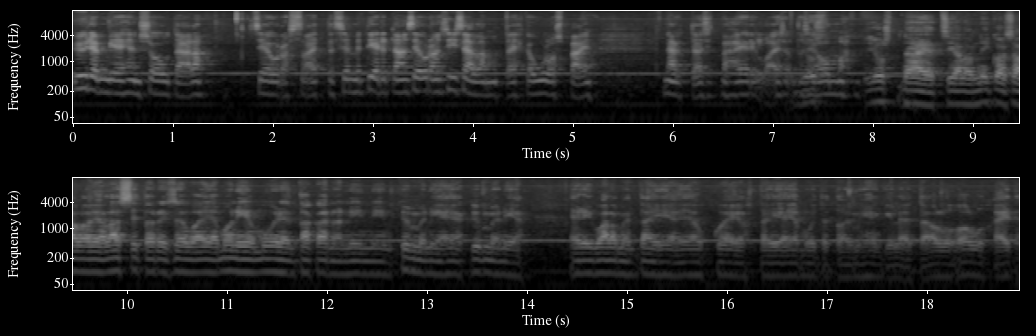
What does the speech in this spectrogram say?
yhden miehen show täällä seurassa. Että sen me tiedetään seuran sisällä, mutta ehkä ulospäin näyttää sitten vähän erilaiselta just, se homma. Just näin, että siellä on Niko Salo ja Lassi Toriseva ja monien muiden takana niin, niin kymmeniä ja kymmeniä eri valmentajia ja joukkueenjohtajia ja muita toimihenkilöitä ollut, ollut heitä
